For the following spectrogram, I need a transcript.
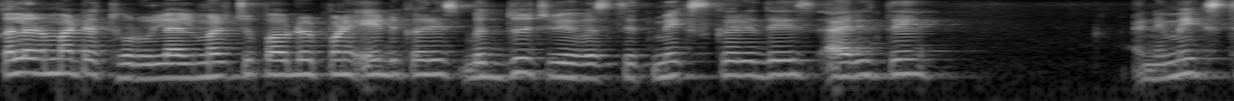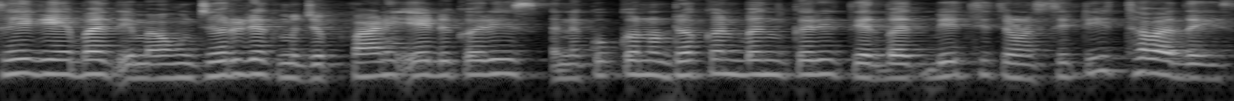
કલર માટે થોડું લાલ મરચું પાવડર પણ એડ કરીશ. બધું જ વ્યવસ્થિત મિક્સ કરી દઈશ. આ રીતે અને મિક્સ થઈ ગયા બાદ એમાં હું જરૂરિયાત મુજબ પાણી એડ કરીશ અને કુકરનું ઢક્કન બંધ કરી ત્યારબાદ બેથી ત્રણ સીટી થવા દઈશ.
